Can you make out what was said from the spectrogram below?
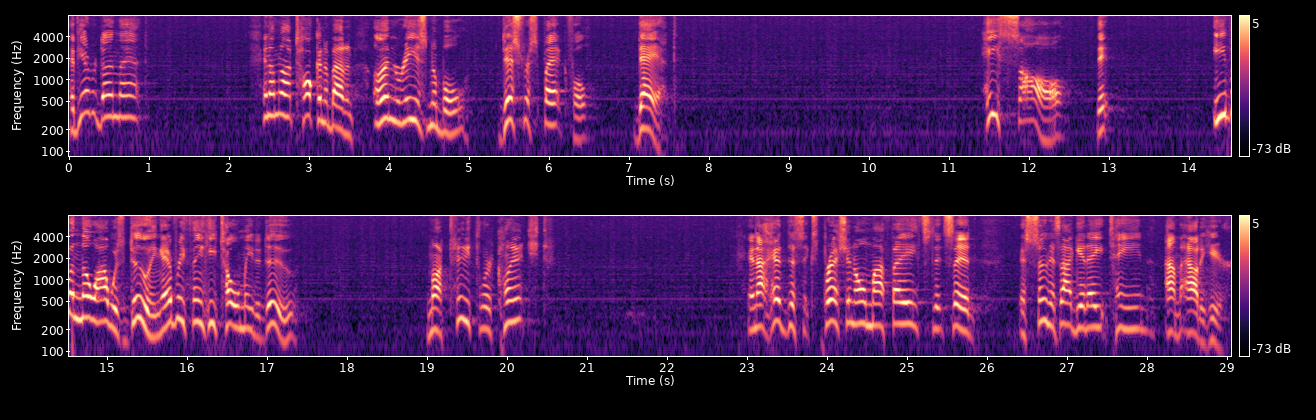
Have you ever done that? And I'm not talking about an unreasonable, disrespectful dad. He saw that even though I was doing everything he told me to do, my teeth were clenched. And I had this expression on my face that said, as soon as I get 18, I'm out of here.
